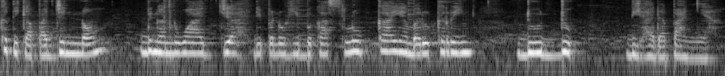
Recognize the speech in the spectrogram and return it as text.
ketika Pak Jenong dengan wajah dipenuhi bekas luka yang baru kering duduk di hadapannya.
